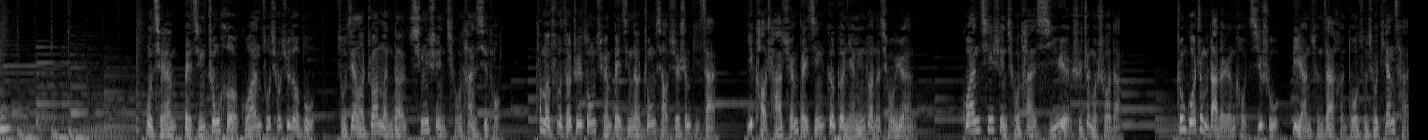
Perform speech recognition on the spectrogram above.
因。目前，北京中赫国安足球俱乐部组建了专门的青训球探系统，他们负责追踪全北京的中小学生比赛，以考察全北京各个年龄段的球员。国安青训球探席月是这么说的。中国这么大的人口基数，必然存在很多足球天才，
